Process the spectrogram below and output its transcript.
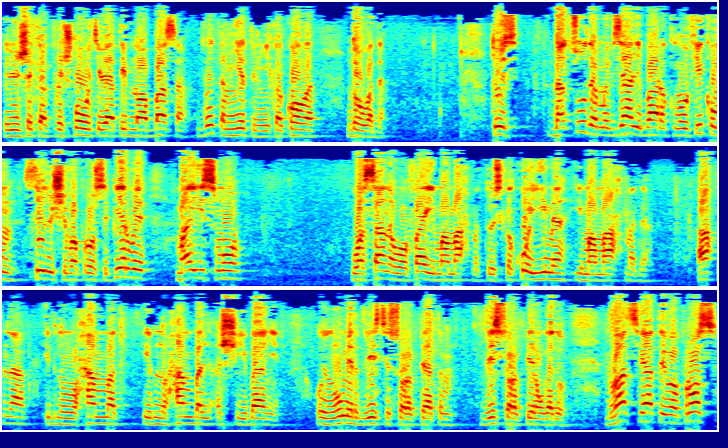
или же как пришло у тебя от Ибн Аббаса, в этом нет им никакого довода. То есть До отсюда мы взяли Баракулуфикум следующие вопросы. Первый. Маисму Васана Вафа имам Ахмад. То есть какое имя имама Ахмада? Ахна ибн Мухаммад ибн Хамбаль Аш-Шибани. Он умер в 245, 241 году. 25 вопрос.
